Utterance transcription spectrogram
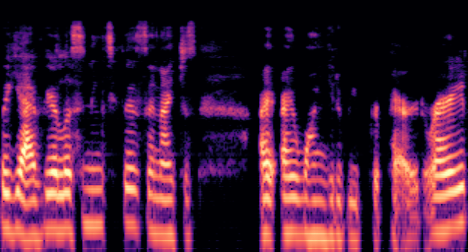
but yeah, if you're listening to this, and I just, I, I want you to be prepared, right?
